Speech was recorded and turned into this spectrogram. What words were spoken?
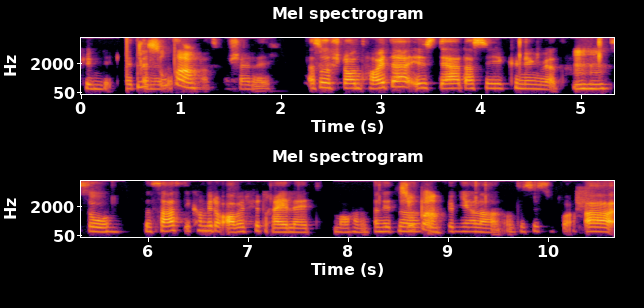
kündigt. Mit des super. Monats wahrscheinlich. Also Stand heute ist der, dass sie kündigen wird. Mhm. So, das heißt, ich kann wieder Arbeit für drei Leute machen und nicht nur Super. für mich allein. Und das ist super. Äh,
